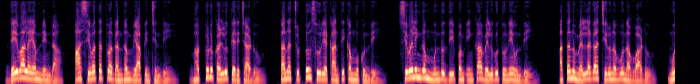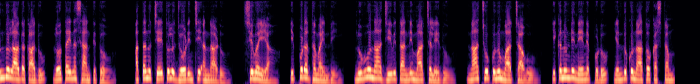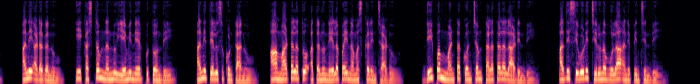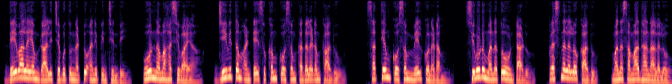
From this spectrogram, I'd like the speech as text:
దేవాలయం నిండా ఆ శివతత్వ గంధం వ్యాపించింది. భక్తుడు కళ్ళు తెరిచాడు. తన చుట్టూ సూర్యకాంతి కమ్ముకుంది. శివలింగం ముందు దీపం ఇంకా వెలుగుతూనే ఉంది. అతను మెల్లగా చిరునవ్వు నవ్వాడు. ముందులాగా కాదు లోతైన శాంతితో. అతను చేతులు జోడించి అన్నాడు శివయ్య ఇప్పుడర్థమైంది. నువ్వు నా జీవితాన్ని మార్చలేదు. నా చూపును మార్చావు. ఇక నుండి నేనెప్పుడు ఎందుకు నాతో కష్టం? అని అడగను. ఈ కష్టం నన్ను ఏమి నేర్పుతోంది? అని తెలుసుకుంటాను. ఆ మాటలతో అతను నేలపై నమస్కరించాడు. దీపం మంట కొంచెం తళతళలాడింది అది శివుడి చిరునవ్వులా అనిపించింది. దేవాలయం గాలి చెబుతున్నట్టు అనిపించింది. ఓం నమః శివాయ. జీవితం అంటే సుఖం కోసం కదలడం కాదు. సత్యం కోసం మేల్కొనడం శివుడు మనతో ఉంటాడు. ప్రశ్నలలో కాదు మన సమాధానాలలో.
